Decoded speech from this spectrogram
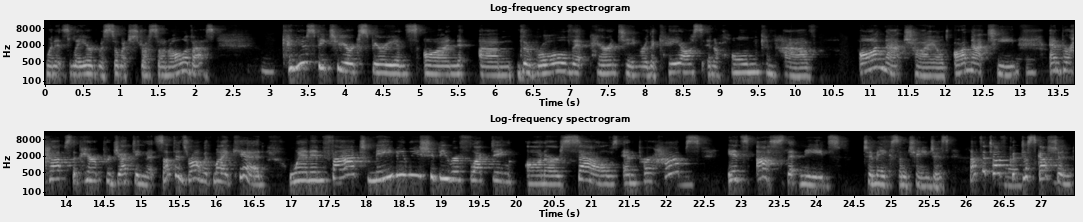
when it's layered with so much stress on all of us. Mm. Can you speak to your experience on um, the role that parenting or the chaos in a home can have on that child, on that teen, mm-hmm. and perhaps the parent projecting that something's wrong with my kid, when in fact, maybe we should be reflecting on ourselves and perhaps it's us that needs to make some changes. That's a tough discussion,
